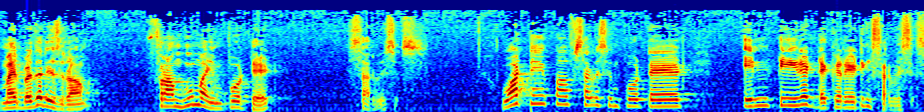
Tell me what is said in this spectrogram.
My brother is Ram, from whom I imported services. What type of service imported? Interior decorating services.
